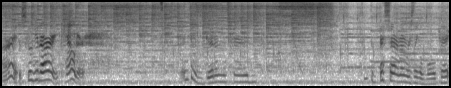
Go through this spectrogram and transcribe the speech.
Alright, let's go get our encounter. Anything good on this road? I think the best I remember is like a Vulpix.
